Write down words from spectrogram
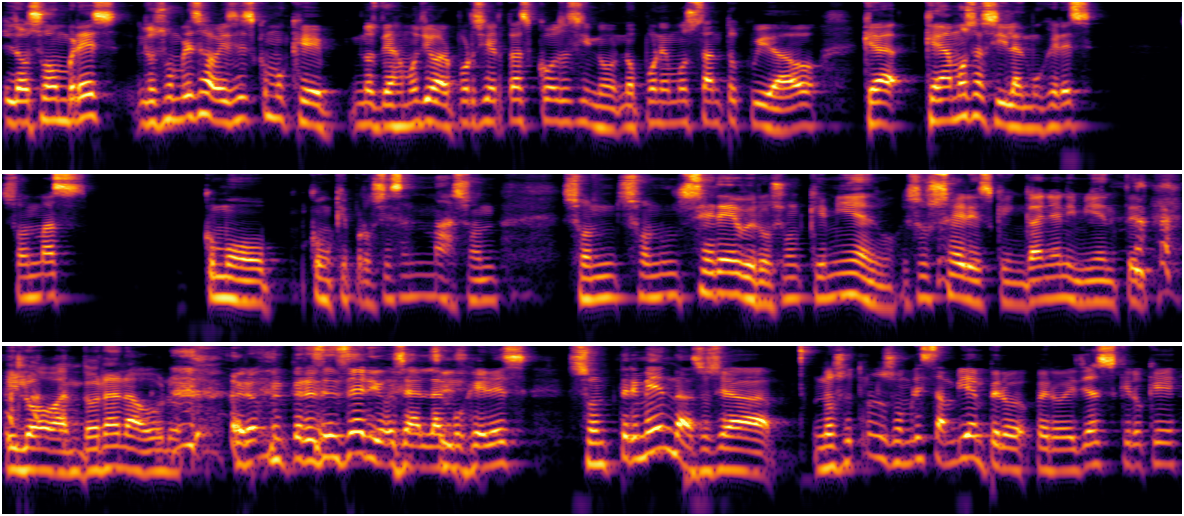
Los hombres, los hombres a veces como que nos dejamos llevar por ciertas cosas y no, no ponemos tanto cuidado. Queda- quedamos así, las mujeres son más como, como que procesan más, son, son, son un cerebro, son qué miedo, esos seres que engañan y mienten y lo abandonan a uno. Pero, pero es en serio, o sea, las sí. mujeres son tremendas, o sea, nosotros los hombres también, pero, pero ellas creo que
